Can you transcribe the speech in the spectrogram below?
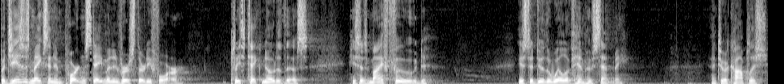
But Jesus makes an important statement in verse 34. Please take note of this. He says, My food is to do the will of him who sent me and to accomplish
